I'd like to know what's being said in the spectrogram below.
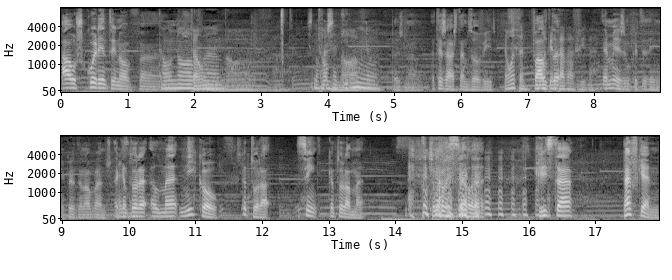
Aos 49 anos. Tão nova. Tão nova. Isto não tão faz sentido nova. nenhum. Pois não. Até já estamos a ouvir. É uma, tan- Falta- uma tentada à vida. É mesmo, coitadinha, 49 anos. A é. cantora alemã Nico. Cantora. Sim, cantora alemã. Chamava-se ela Christa Päfgen.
